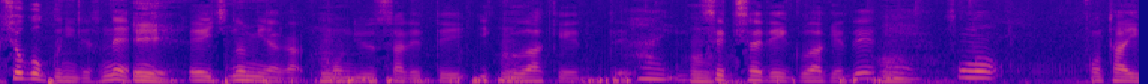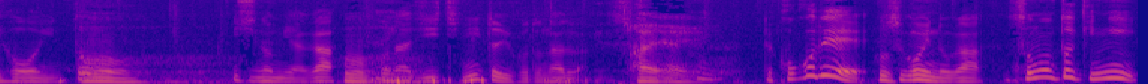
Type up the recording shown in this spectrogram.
諸国にですね、ええ。ー一宮が建立されていくわけで、はい。ん。設置されていくわけで、えそのこの大宝院う。うとん。一宮がうん。同じ位置にということになるわけです、はいはい。でここですごいのがその時に、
